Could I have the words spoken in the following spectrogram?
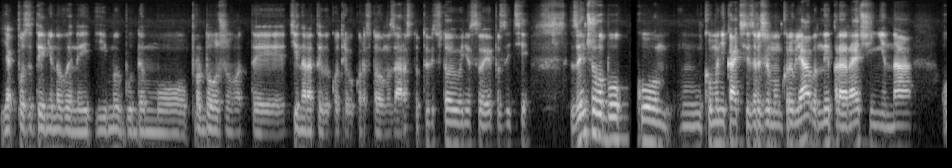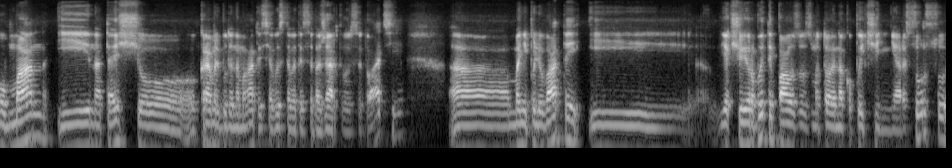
як позитивні новини, і ми будемо продовжувати ті наративи, котрі використовуємо зараз, тобто відстоювання своєї позиції. З іншого боку, комунікації з режимом Кремля вони переречені на обман і на те, що Кремль буде намагатися виставити себе жертвою ситуації, маніпулювати і якщо і робити паузу з метою накопичення ресурсу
